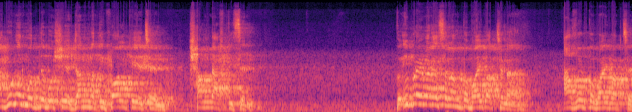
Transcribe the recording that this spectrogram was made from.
আগুনের মধ্যে বসে জান্নাতি ফল খেয়েছেন, সামনে আসতেছেন। তো ইব্রাহিম আলাইসাল্লাম তো ভয় পাচ্ছে না আজর তো ভয় পাচ্ছে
